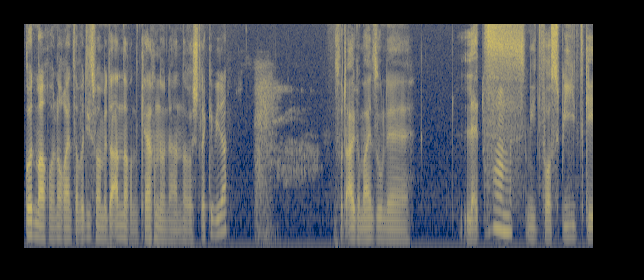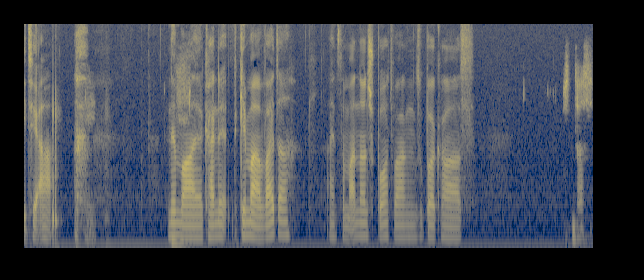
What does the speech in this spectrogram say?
Gut, machen wir noch eins, aber diesmal mit der anderen Kern und eine andere Strecke wieder. Es wird allgemein so eine Let's Need for Speed GTA. Nimm mal keine. Geh mal weiter. Eins am anderen Sportwagen, Supercars. Was ist denn das?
